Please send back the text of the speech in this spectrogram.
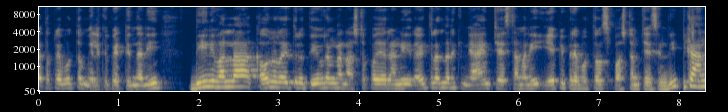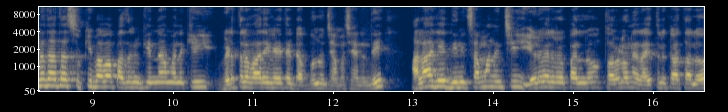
గత ప్రభుత్వం మెలికిపెట్టిందని దీనివల్ల కౌలు రైతులు తీవ్రంగా నష్టపోయారని రైతులందరికీ న్యాయం చేస్తామని ఏపీ ప్రభుత్వం స్పష్టం చేసింది. ఇక అన్నదాత సుఖీబాబా పథకం కింద మనకి విడతల వారీగా అయితే డబ్బును జమ చేయనుంది. అలాగే దీనికి సంబంధించి ఏడు వేల రూపాయలను త్వరలోనే రైతుల ఖాతాలో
